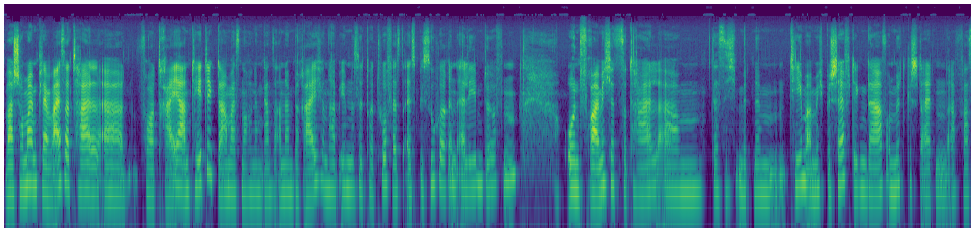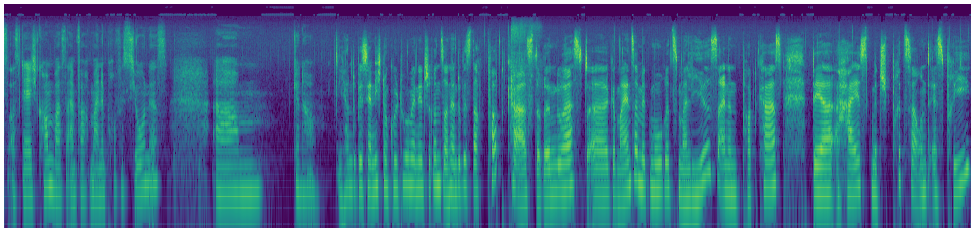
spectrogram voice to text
war schon mal im Kleinweißertal äh, vor drei Jahren tätig, damals noch in einem ganz anderen Bereich und habe eben das Literaturfest als Besucherin erleben dürfen und freue mich jetzt total, ähm, dass ich mit einem Thema mich beschäftigen darf und mitgestalten darf, was aus der ich komme, was einfach meine Profession ist. Ähm, genau. Ja, und du bist ja nicht nur Kulturmanagerin, sondern du bist auch Podcasterin. Du hast äh, gemeinsam mit Moritz Maliers einen Podcast, der heißt Mit Spritzer und Esprit.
